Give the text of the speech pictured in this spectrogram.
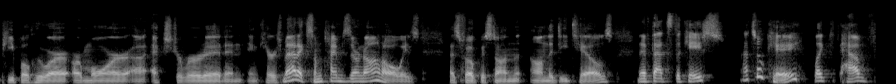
people who are are more uh, extroverted and, and charismatic sometimes they're not always as focused on on the details. And if that's the case that's okay. Like have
